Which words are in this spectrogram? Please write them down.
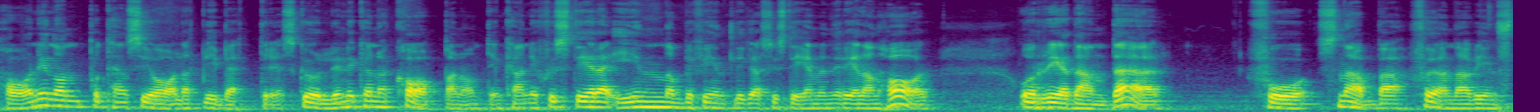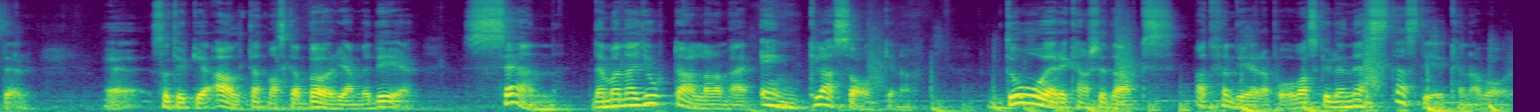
har ni någon potential att bli bättre? Skulle ni kunna kapa någonting? Kan ni justera in de befintliga systemen ni redan har? Och redan där få snabba, sköna vinster. Eh, så tycker jag alltid att man ska börja med det. Sen, när man har gjort alla de här enkla sakerna, då är det kanske dags att fundera på vad skulle nästa steg kunna vara?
